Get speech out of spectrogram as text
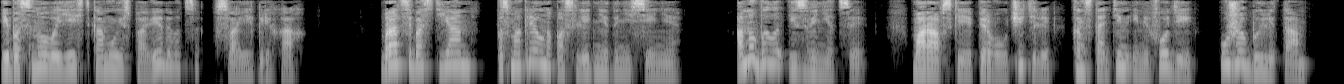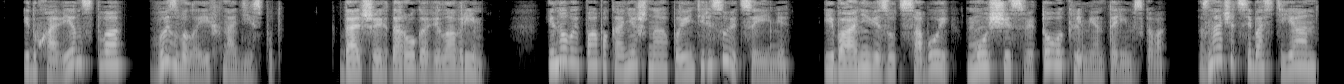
ибо снова есть кому исповедоваться в своих грехах. Брат Себастьян посмотрел на последнее донесение. Оно было из Венеции. Моравские первоучители Константин и Мефодий уже были там, и духовенство вызвало их на диспут. Дальше их дорога вела в Рим, и новый папа, конечно, поинтересуется ими, ибо они везут с собой мощи святого Климента Римского. Значит, Себастьян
